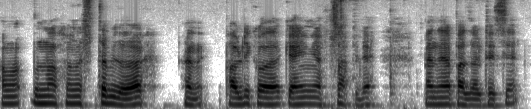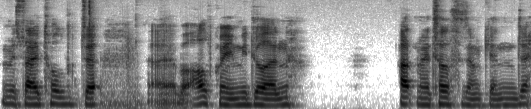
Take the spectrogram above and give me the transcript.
Ama bundan sonra stabil olarak hani public olarak yayın yapsak bile ben her pazartesi müsait oldukça e, bu altcoin videolarını atmaya çalışacağım kendince.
